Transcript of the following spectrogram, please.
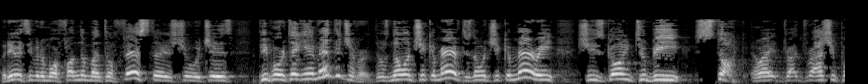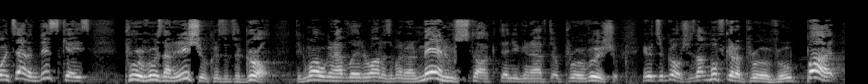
But here it's even a more fundamental, faster issue, which is people were taking advantage of her. There was no one she can marry. If there's no one she can marry, she's going to be stuck. Right? Rashi points out in this case, puravu is not an issue because it's a girl. The Gemara we're going to have later on is about a man who's stuck, then you're going to have to a puravu issue. Here it's a girl. She's not mufkar puravu, but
